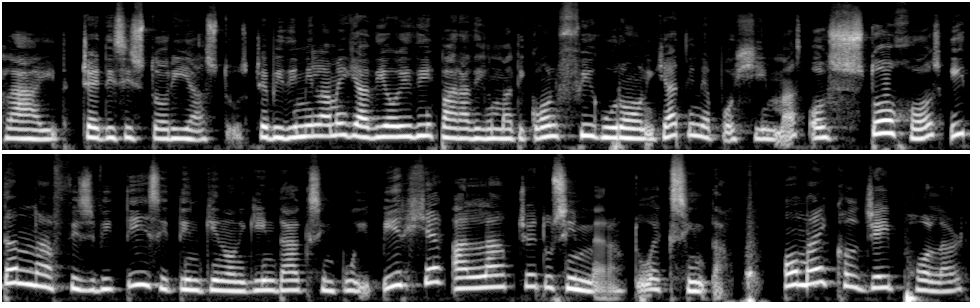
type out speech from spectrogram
Clyde και της ιστορίας τους. Και επειδή μιλάμε για δύο είδη παραδειγματικών φιγουρών για την εποχή μας, ο στόχος ήταν να αφισβητήσει την κοινωνική τάξη που υπήρχε, αλλά και του σήμερα, του 60. Ο Michael J. Pollard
